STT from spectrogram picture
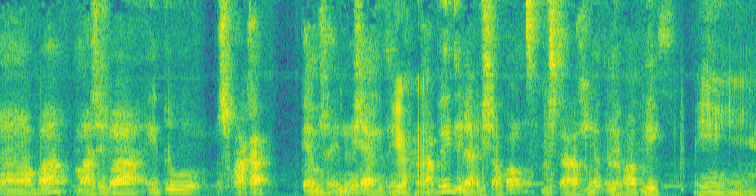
eh, apa mahasiswa itu sepakat BEM Indonesia gitu. Iya. Tapi tidak disokong secara bulat oleh publik Iya, iya, iya.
